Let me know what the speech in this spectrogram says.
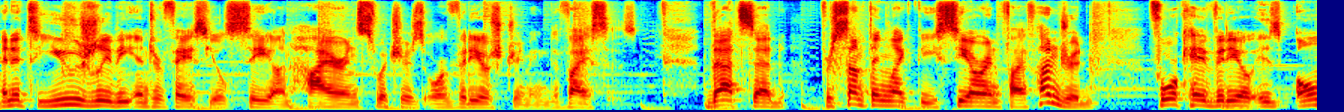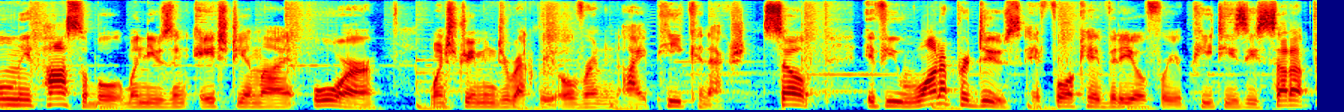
and it's usually the interface you'll see on higher-end switchers or video streaming devices. That said, for something like the CRN500, 4K video is only possible when using HDMI or when streaming directly over an IP connection. So if you want to produce a 4K video for your PTZ setup,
